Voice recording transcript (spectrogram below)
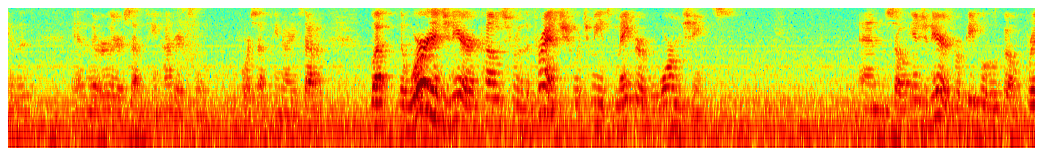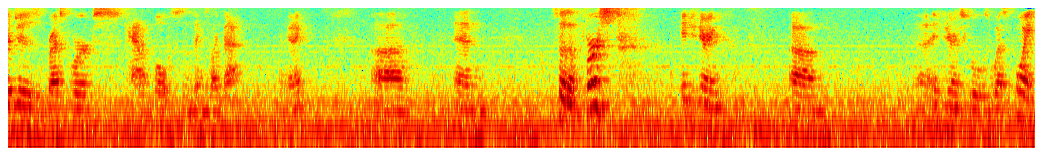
in the, in the earlier seventeen hundreds and before seventeen ninety-seven. But the word engineer comes from the French, which means maker of war machines. And so engineers were people who built bridges, breastworks, catapults, and things like that, okay? Uh, And so the first engineering, um, uh, engineering school was West Point,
